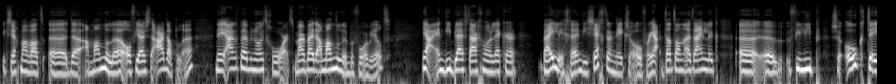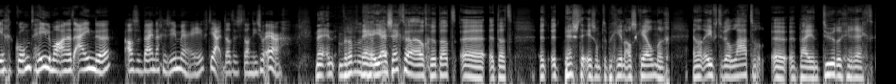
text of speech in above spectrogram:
ik zeg maar wat, eh, de amandelen of juist de aardappelen. Nee, aardappelen hebben we nooit gehoord. Maar bij de amandelen bijvoorbeeld. Ja, en die blijft daar gewoon lekker bij liggen en die zegt er niks over. Ja, dat dan uiteindelijk eh eh, Philippe ze ook tegenkomt, helemaal aan het einde, als het bijna geen zin meer heeft. Ja, dat is dan niet zo erg. Nee, en wat betreft- Nee, jij zegt wel, Elger, dat, eh, dat het, het beste is om te beginnen als kelner. En dan eventueel later eh, bij een duurder gerecht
